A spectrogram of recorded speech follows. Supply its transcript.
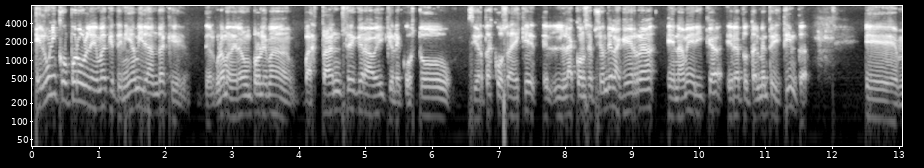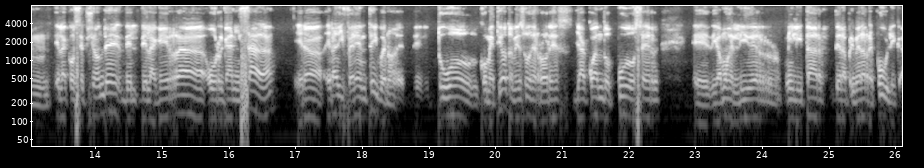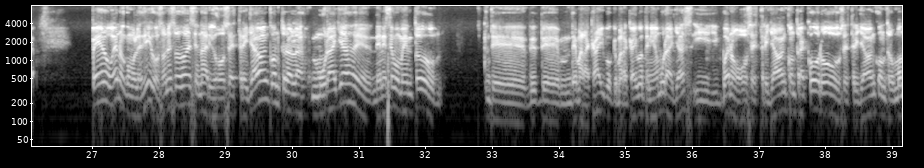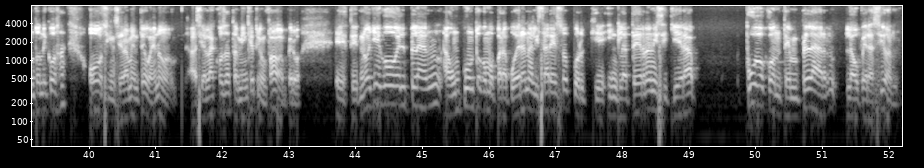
El único problema que tenía Miranda, que de alguna manera un problema bastante grave y que le costó ciertas cosas, es que la concepción de la guerra en América era totalmente distinta. Eh, la concepción de, de, la guerra organizada era, era diferente y bueno, eh, tuvo, cometió también sus errores ya cuando pudo ser, eh, digamos, el líder militar de la Primera República. Pero bueno, como les digo, son esos dos escenarios. O se estrellaban contra las murallas de en ese momento de, de, de, Maracaibo, que Maracaibo tenía murallas y bueno, o se estrellaban contra Coro, o se estrellaban contra un montón de cosas, o sinceramente, bueno, hacían las cosas también que triunfaban, pero este, no llegó el plan a un punto como para poder analizar eso porque Inglaterra ni siquiera pudo contemplar la operación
